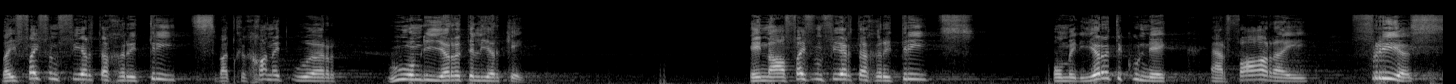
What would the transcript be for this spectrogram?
by 45 retreats wat gegaan het oor hoe om die Here te leer ken. En na 45 retreats om met die Here te konnek, ervaar hy vrees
